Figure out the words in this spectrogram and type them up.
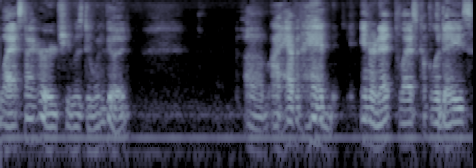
last I heard, she was doing good. Um, I haven't had internet the last couple of days,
